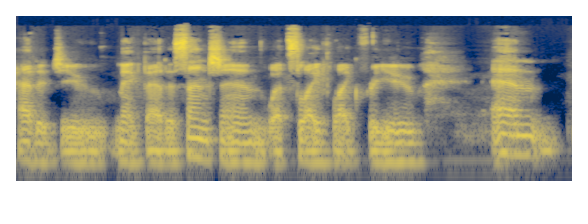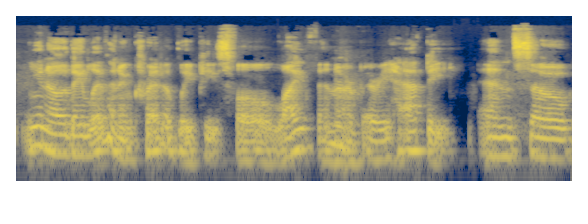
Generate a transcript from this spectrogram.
How did you make that ascension? What's life like for you? And, you know, they live an incredibly peaceful life and are mm. very happy. And so,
